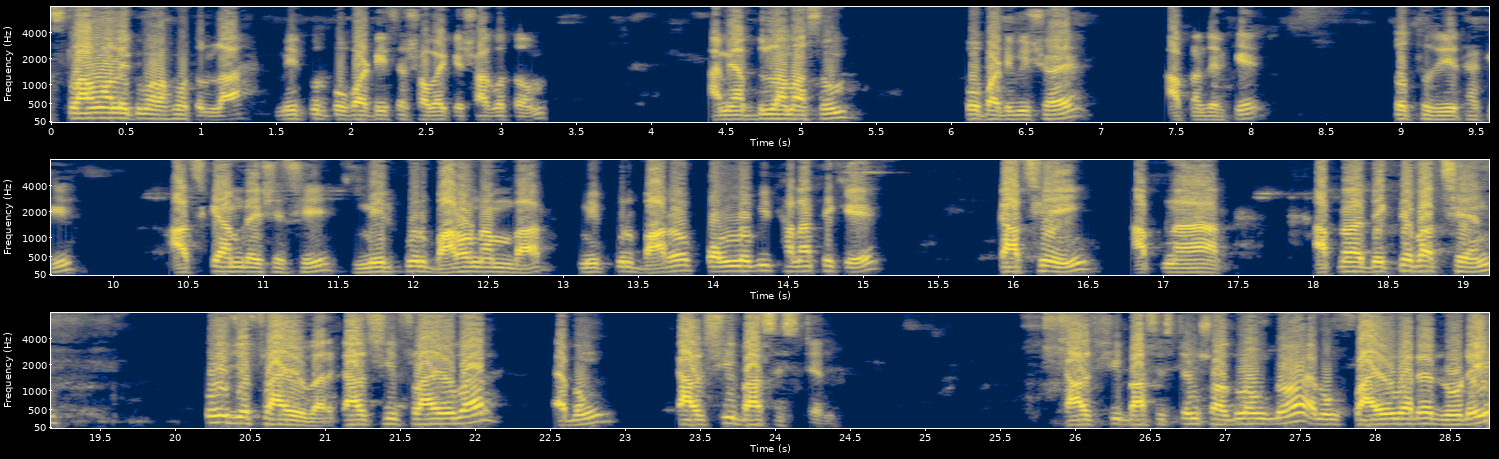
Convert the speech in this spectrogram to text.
আসসালামু আলাইকুম রহমতুল্লাহ। মিরপুর প্রপার্টিসে সবাইকে স্বাগতম। আমি আব্দুল্লাহ মাসুম প্রপার্টি বিষয়ে আপনাদেরকে তথ্য দিয়ে থাকি। আজকে আমরা এসেছি মিরপুর বারো নাম্বার, মিরপুর বারো পল্লবী থানা থেকে কাছেই আপনার, আপনারা দেখতে পাচ্ছেন ওই যে ফ্লাইওভার কালশি ফ্লাইওভার এবং Kalshi bus stand. Kalshi bus stand সংলগ্ন এবং ফ্লাইওভারের রোডেই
